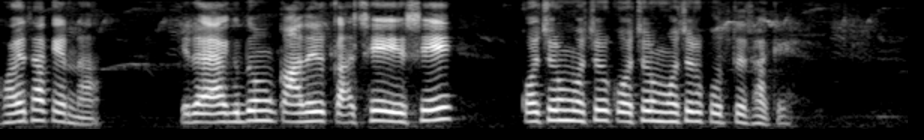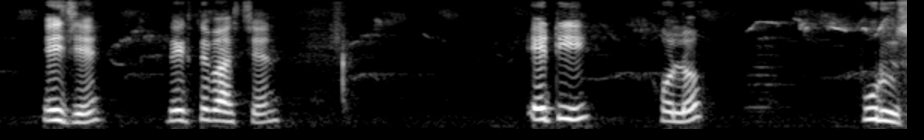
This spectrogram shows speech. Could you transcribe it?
ভয় থাকে না। এরা একদম কাঁধের কাছে এসে কচর মচর কচর মচর করতে থাকে। এই যে, দেখতে পাচ্ছেন, এটি হলো পুরুষ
